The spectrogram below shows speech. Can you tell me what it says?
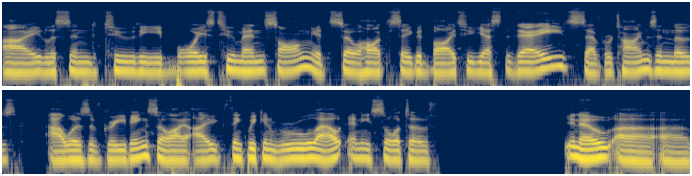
I listened to the Boyz II Men song. It's so hard to say goodbye to yesterday several times in those hours of grieving. So I I think we can rule out any sort of you know uh, uh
